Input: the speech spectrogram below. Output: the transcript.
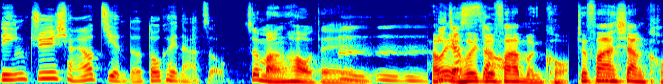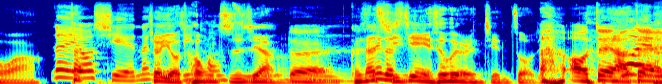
邻居想要捡的都可以拿走，这蛮好的。嗯嗯嗯，他们也会就放在门口，就放在巷口啊。那也要写那个就有通知这样。对，可是那个期间也是会有人捡走的。哦，对啊，对，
